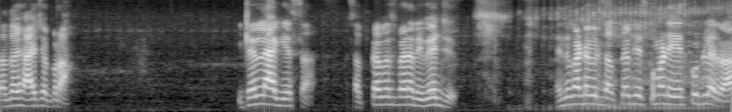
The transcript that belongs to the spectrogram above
సంతోష్ హాయ్ చెప్పరా? ఇట్లనే లాగ్ చేస్తా. సబ్స్క్రైబర్స్ పైన రివెంజ్ ఎందుకంటే మీరు సబ్స్క్రైబ్ చేసుకోమంటే చేసుకుంటలేరా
